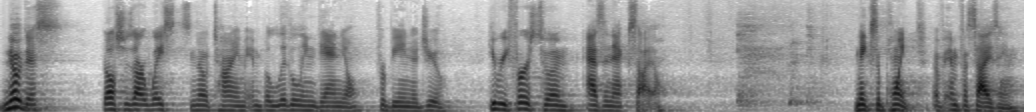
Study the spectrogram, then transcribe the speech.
Notice, Belshazzar wastes no time in belittling Daniel for being a Jew. He refers to him as an exile, makes a point of emphasizing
